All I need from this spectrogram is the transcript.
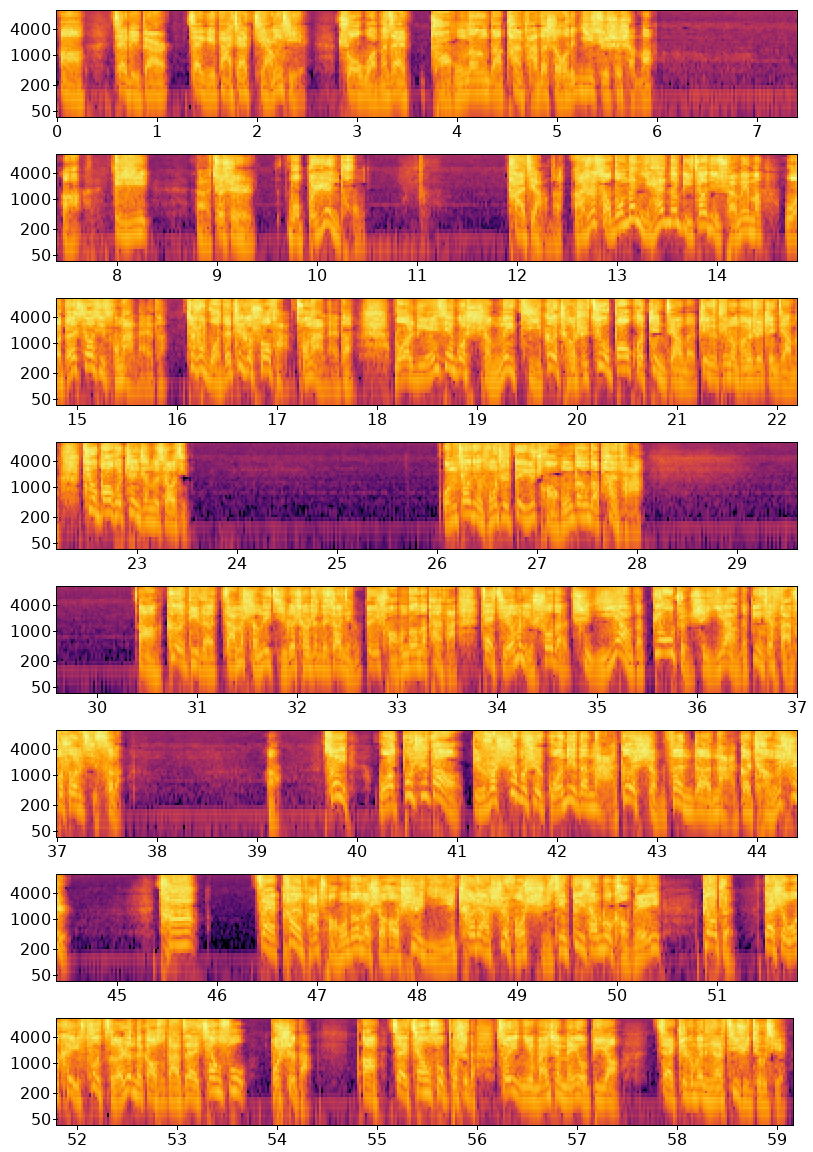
啊，在里边在给大家讲解说我们在闯红灯的判罚的时候的依据是什么。啊，第一，啊，就是我不认同他讲的啊，说小东，那你还能比交警权威吗？我的消息从哪来的？就是我的这个说法从哪来的？我连线过省内几个城市，就包括镇江的这个听众朋友是镇江的，就包括镇江的交警。我们交警同志对于闯红灯的判罚，啊，各地的咱们省内几个城市的交警对于闯红灯的判罚，在节目里说的是一样的，标准是一样的，并且反复说了几次了，啊，所以我不知道，比如说是不是国内的哪个省份的哪个城市，他。在判罚闯红灯的时候，是以车辆是否驶进对向路口为标准。但是我可以负责任的告诉他，在江苏不是的，啊，在江苏不是的。所以你完全没有必要在这个问题上继续纠结。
